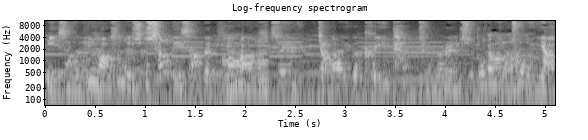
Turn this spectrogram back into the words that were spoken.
理上的平衡，甚至是生理上的平衡，所以找到一个可以坦诚的人是多么的重要。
